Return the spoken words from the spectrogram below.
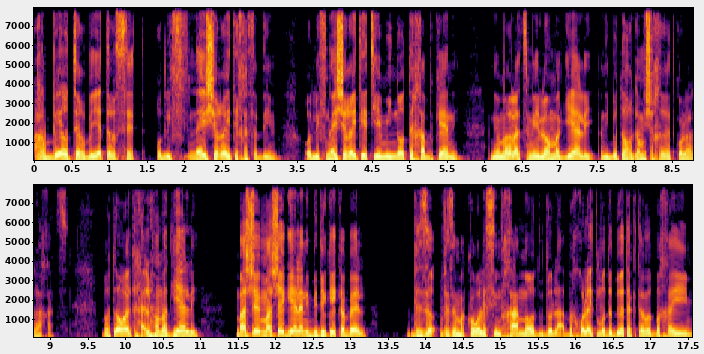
הרבה יותר ביתר שאת, עוד לפני שראיתי חסדים, עוד לפני שראיתי את ימינו תחבקני. אני אומר לעצמי, לא מגיע לי, אני באותו רגע משחרר את כל הלחץ. באותו רגע לא מגיע לי. מה, ש, מה שהגיע לי אני בדיוק אקבל. וזה, וזה מקור לשמחה מאוד גדולה בכל ההתמודדויות הקטנות בחיים,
